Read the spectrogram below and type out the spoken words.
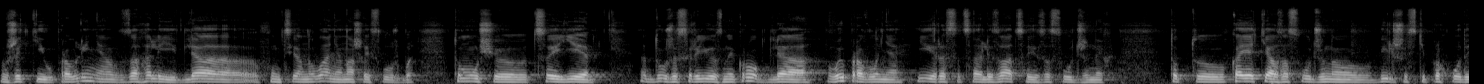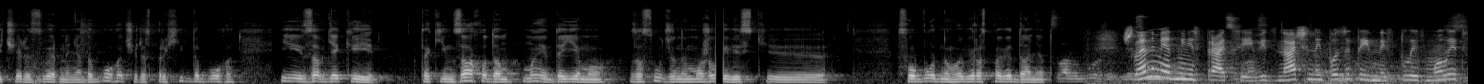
в житті управління, взагалі для функціонування нашої служби, тому що це є дуже серйозний крок для виправлення і ресоціалізації засуджених. Тобто каяття засудженого в більшості проходить через звернення до Бога, через прихід до Бога. І завдяки таким заходам ми даємо засудженим можливість е, свободного віросповідання. Членами адміністрації відзначений позитивний вплив молитв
